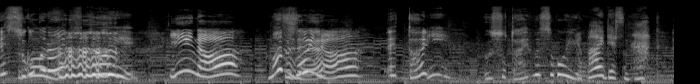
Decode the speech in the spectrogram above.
えすごくない？すごい。いいな。マジで？すごいな。えだい嘘だいぶすごいよ。やばいですね。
